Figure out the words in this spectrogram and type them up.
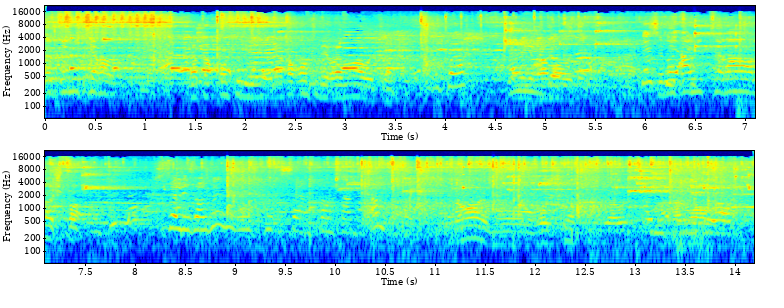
votre demi-terrain. Là par contre il est, là, par contre, il est vraiment à hauteur. Pourquoi il est vraiment à hauteur. C'est votre demi-terrain, on lâche pas. Ça, les Anglais, ils vont se faire 55 Non, ils vont refaire.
